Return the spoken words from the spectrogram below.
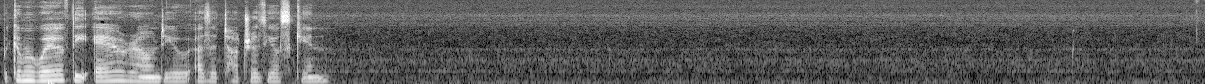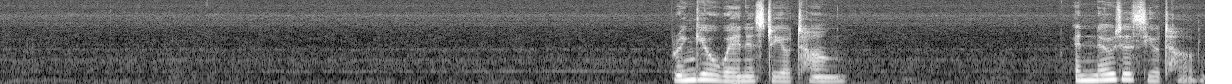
Become aware of the air around you as it touches your skin. Bring your awareness to your tongue and notice your tongue.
